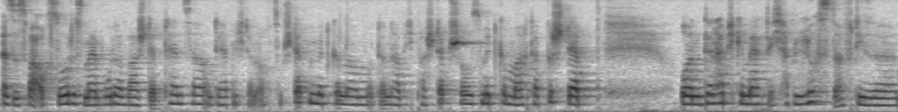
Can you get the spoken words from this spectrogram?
also es war auch so, dass mein Bruder war Stepptänzer und der hat mich dann auch zum Steppen mitgenommen. Und dann habe ich ein paar Steppshows mitgemacht, habe gesteppt. Und dann habe ich gemerkt, ich habe Lust auf diese,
